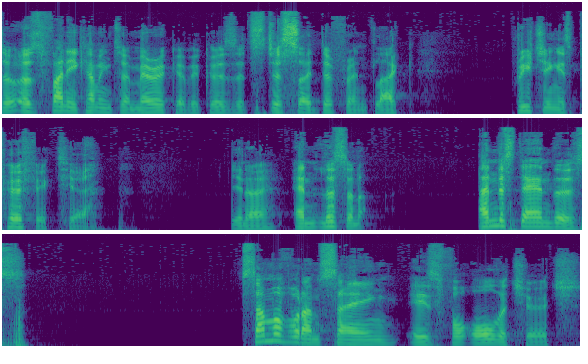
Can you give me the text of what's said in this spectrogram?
So it was funny coming to America because it's just so different. Like, preaching is perfect here. You know? And listen, understand this. Some of what I'm saying is for all the church,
